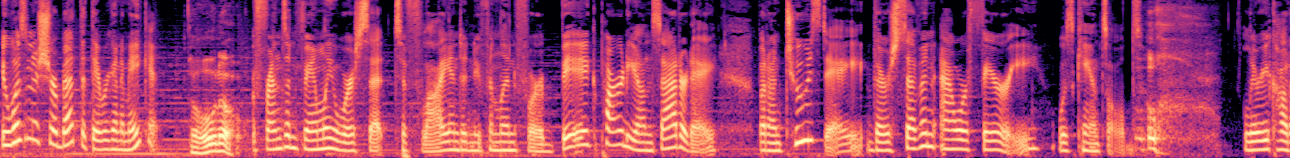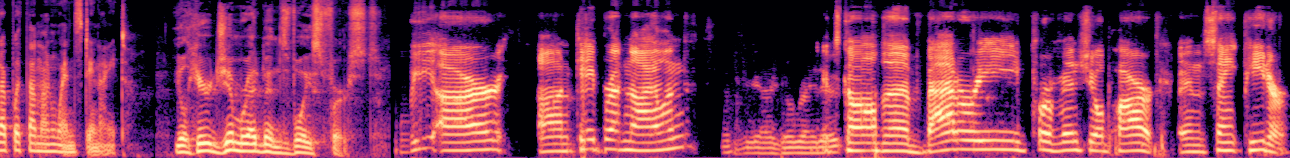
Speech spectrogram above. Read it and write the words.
It wasn't a sure bet that they were going to make it. Oh, no. Friends and family were set to fly into Newfoundland for a big party on Saturday, but on Tuesday, their seven hour ferry was canceled. Oh. Larry caught up with them on Wednesday night. You'll hear Jim Redmond's voice first. We are on Cape Breton Island. You go right It's called the Battery Provincial Park in St. Peter.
